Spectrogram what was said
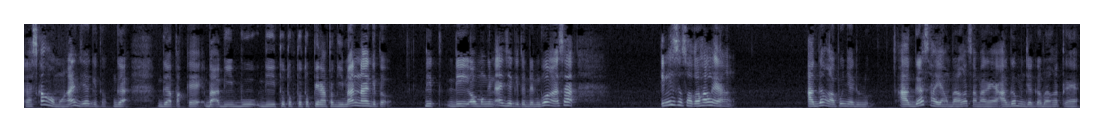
Raska ngomong aja gitu. Nggak nggak pakai bak bibu ditutup tutupin atau gimana gitu. Di diomongin aja gitu. Dan gue ngerasa ini sesuatu hal yang agak nggak punya dulu. Agak sayang banget sama Rea agak menjaga banget kayak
